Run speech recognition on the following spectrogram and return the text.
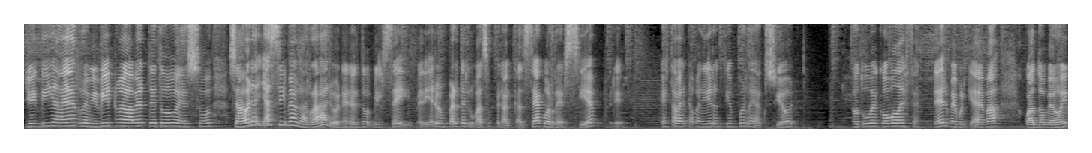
Y hoy día es revivir nuevamente todo eso. O sea, ahora ya sí me agarraron en el 2006, me dieron un par de lumazos, pero alcancé a correr siempre. Esta vez no me dieron tiempo de reacción. No tuve cómo defenderme, porque además cuando me voy,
